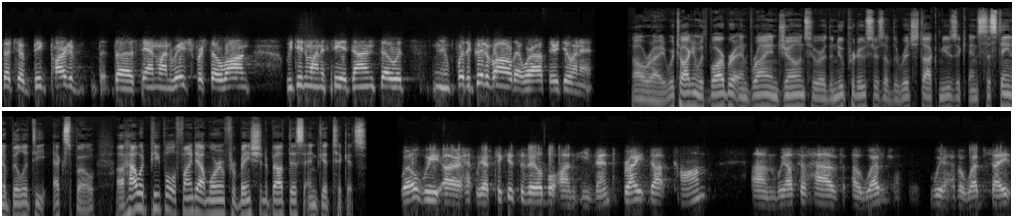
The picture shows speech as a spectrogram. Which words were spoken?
such a big part of the, the San Juan Ridge for so long. We didn't want to see it done, so it's you know for the good of all that we're out there doing it. All right. We're talking with Barbara and Brian Jones, who are the new producers of the Ridgestock Music and Sustainability Expo. Uh, how would people find out more information about this and get tickets? Well, we are, we have tickets available on Eventbrite.com. Um, we also have a web we have a website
